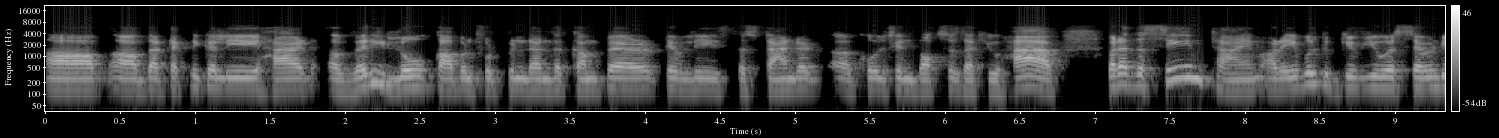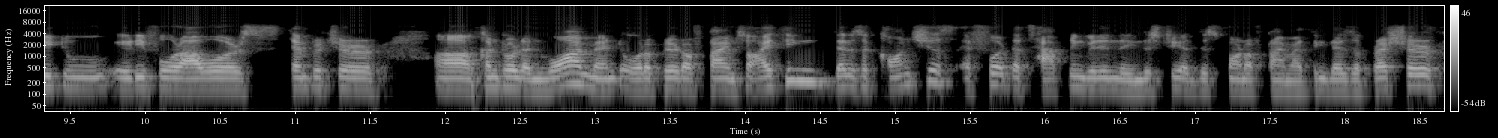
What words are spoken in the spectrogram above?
uh, uh that technically had a very low carbon footprint than the comparatively the standard uh, cold chain boxes that you have but at the same time are able to give you a 70 to 84 hours temperature uh, controlled environment over a period of time. So I think there is a conscious effort that's happening within the industry at this point of time. I think there's a pressure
